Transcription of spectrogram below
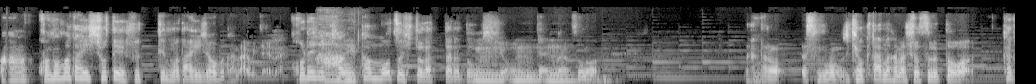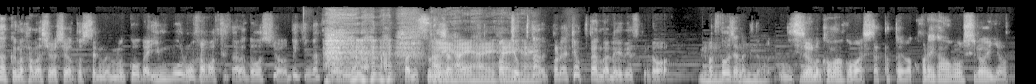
あこの話題初手振っても大丈夫かなみたいな。これにカンカン持つ人だったらどうしようはいみたいな、その、なんだろう、その極端な話をすると、科学の話をしようとしてるのに向こうが陰謀論をハマってたらどうしよう的な不安があったりするじゃないですか。まあ極端、これは極端な例ですけど、まあ、そうじゃなくても、日常の細々した、例えばこれが面白いよって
